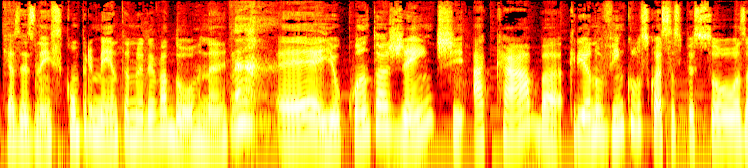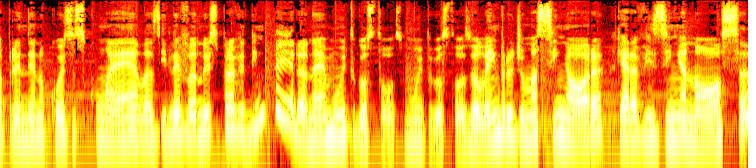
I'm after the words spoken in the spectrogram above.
que às vezes nem se cumprimenta no elevador, né? é, e o quanto a gente acaba criando vínculos com essas pessoas, aprendendo coisas com elas e levando isso pra vida inteira, né? É muito gostoso, muito gostoso. Eu lembro de uma senhora que era vizinha nossa,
